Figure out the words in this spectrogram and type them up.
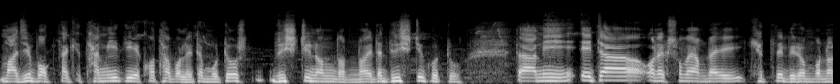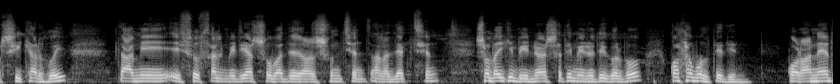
মাঝে বক্তাকে থামিয়ে দিয়ে কথা বলে, এটা মোটেও দৃষ্টিনন্দন নয়, এটা দৃষ্টিকটু। তা আমি এটা অনেক সময় আমরা এই ক্ষেত্রে বিড়ম্বনার শিকার হই। তা আমি এই সোশ্যাল মিডিয়ার সুবাদে যারা শুনছেন, তারা দেখছেন। সবাইকে বিনয়ের সাথে মিনতি করব। কথা বলতে দিন। কোরআনের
